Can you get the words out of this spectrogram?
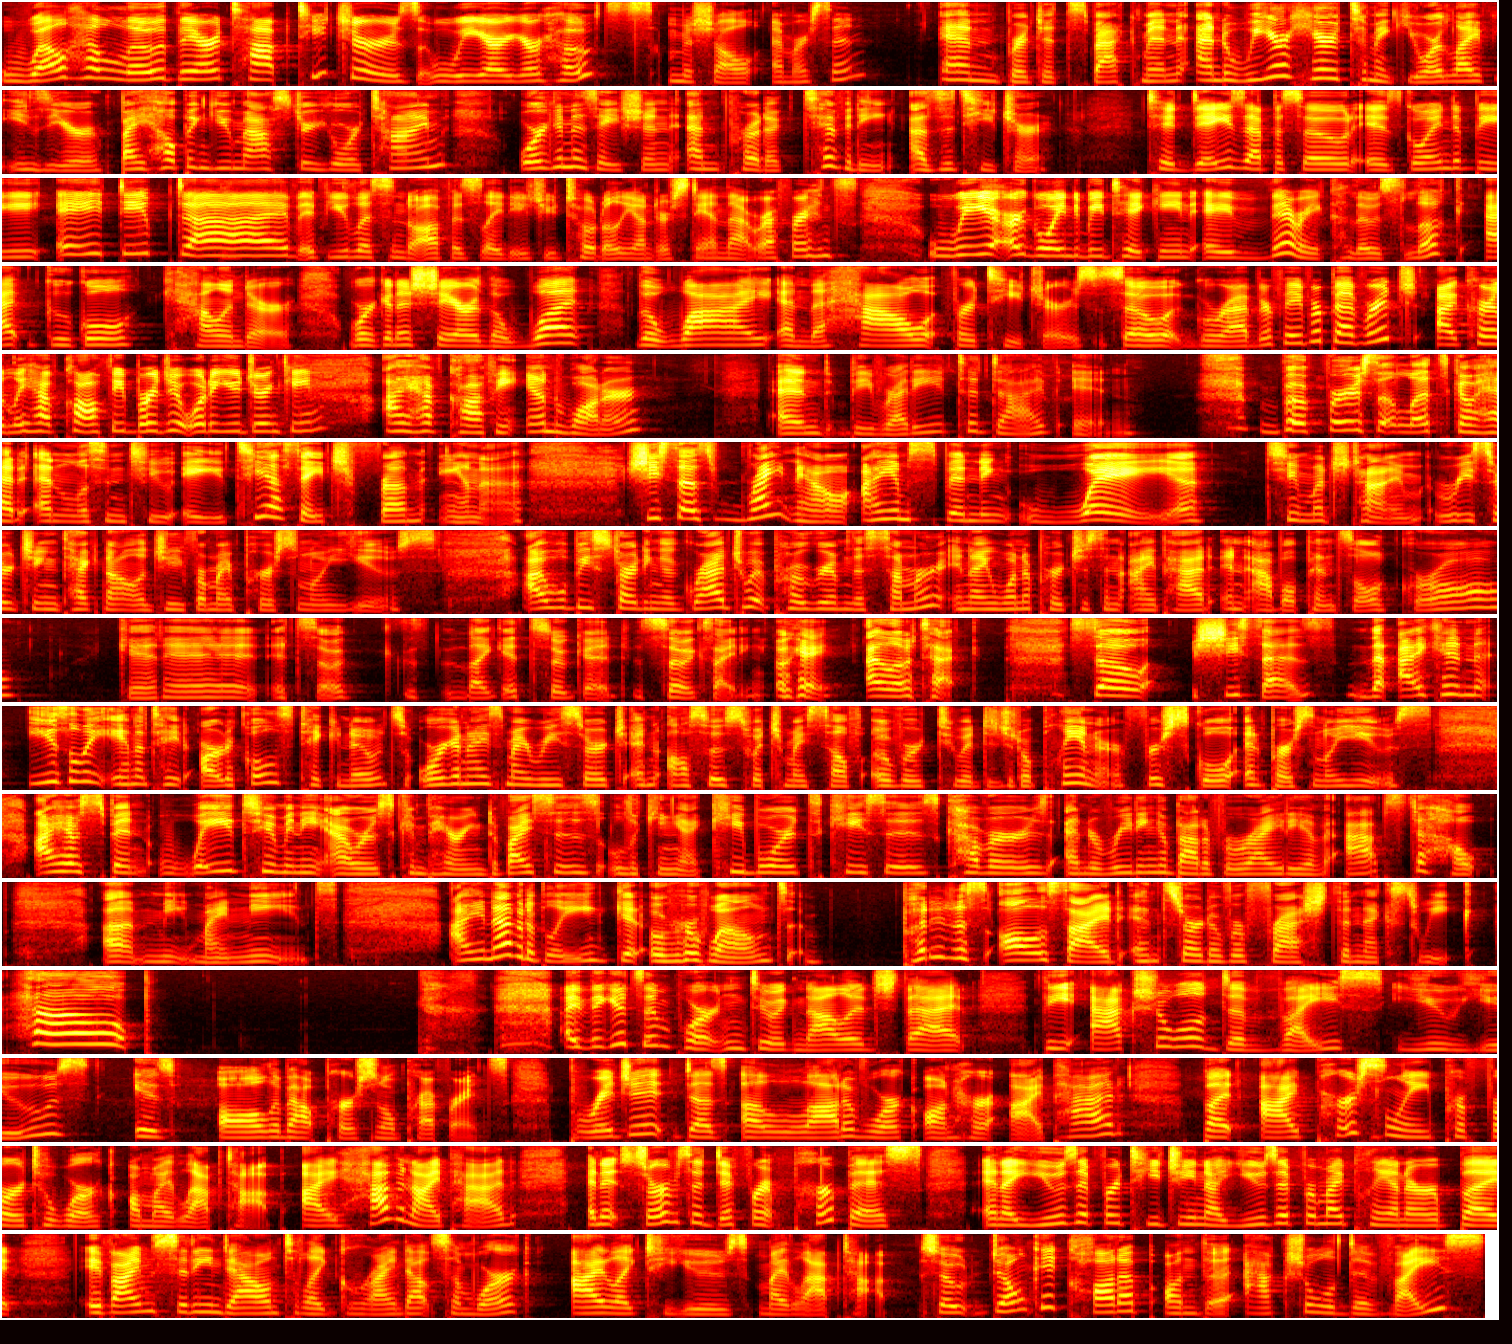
Well, hello there, top teachers. We are your hosts, Michelle Emerson and Bridget Spackman, and we are here to make your life easier by helping you master your time, organization, and productivity as a teacher. Today's episode is going to be a deep dive. If you listen to Office Ladies, you totally understand that reference. We are going to be taking a very close look at Google Calendar. We're going to share the what, the why, and the how for teachers. So grab your favorite beverage. I currently have coffee. Bridget, what are you drinking? I have coffee and water. And be ready to dive in. But first, let's go ahead and listen to a TSH from Anna. She says, Right now, I am spending way too much time researching technology for my personal use. I will be starting a graduate program this summer and I want to purchase an iPad and Apple Pencil. Girl, get it. It's so like it's so good. It's so exciting. Okay, I love tech. So she says that I can easily annotate articles, take notes, organize my research, and also switch myself over to a digital planner for school and personal use. I have spent way too many hours comparing devices, looking at keyboards, cases, covers, and reading about a variety of apps to help uh, meet my needs. I inevitably get overwhelmed, put it all aside, and start over fresh the next week. Help! I think it's important to acknowledge that the actual device you use is all about personal preference. Bridget does a lot of work on her iPad, but I personally prefer to work on my laptop. I have an iPad and it serves a different purpose and I use it for teaching, I use it for my planner, but if I'm sitting down to like grind out some work, I like to use my laptop. So don't get caught up on the actual device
